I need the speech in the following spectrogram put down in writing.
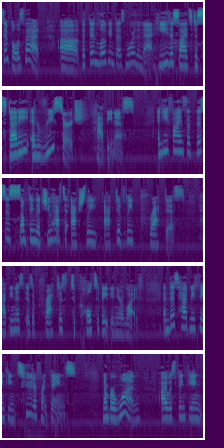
Simple as that. Uh, but then Logan does more than that. He decides to study and research happiness. And he finds that this is something that you have to actually actively practice. Happiness is a practice to cultivate in your life. And this had me thinking two different things. Number one, I was thinking,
